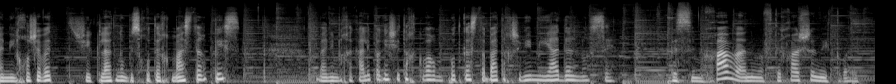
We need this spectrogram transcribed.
אני חושבת שהקלטנו בזכותך masterpiece, ואני מחכה להיפגש איתך כבר בפודקאסט הבא, תחשבי מיד על נושא. בשמחה, ואני מבטיחה שנתראה.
